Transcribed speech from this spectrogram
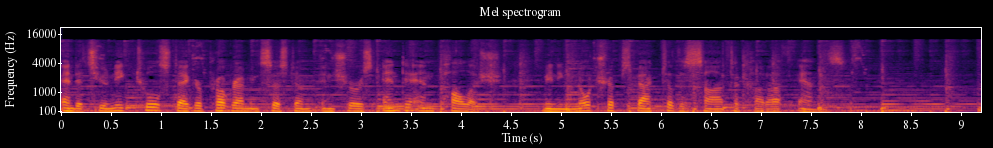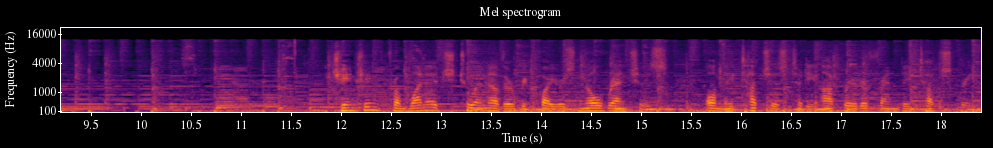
and its unique tool stagger programming system ensures end-to-end -end polish, meaning no trips back to the saw to cut off ends. Changing from one edge to another requires no wrenches, only touches to the operator-friendly touchscreen.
